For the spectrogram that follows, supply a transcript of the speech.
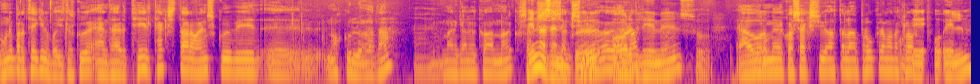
hún er bara tekin upp á íslensku, en það eru til textar á ennsku við uh, nokkur lög þarna, maður ekki alveg hvað mörg, sex- sex, Himnasendingu sjö lög og eitthvað. til himins og, Já, við vorum með eitthvað 6-7-8 laga prógram að og, og Ilm.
